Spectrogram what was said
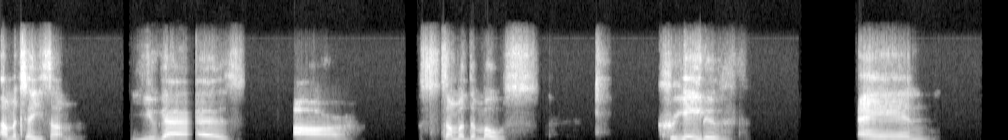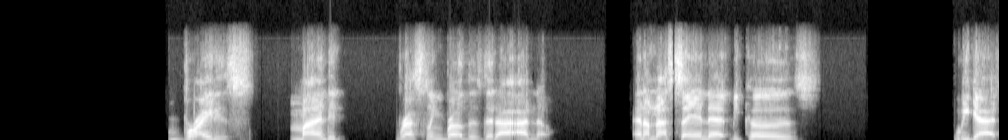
I'm gonna tell you something. You guys are some of the most creative and brightest minded wrestling brothers that I, I know. And I'm not saying that because we got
